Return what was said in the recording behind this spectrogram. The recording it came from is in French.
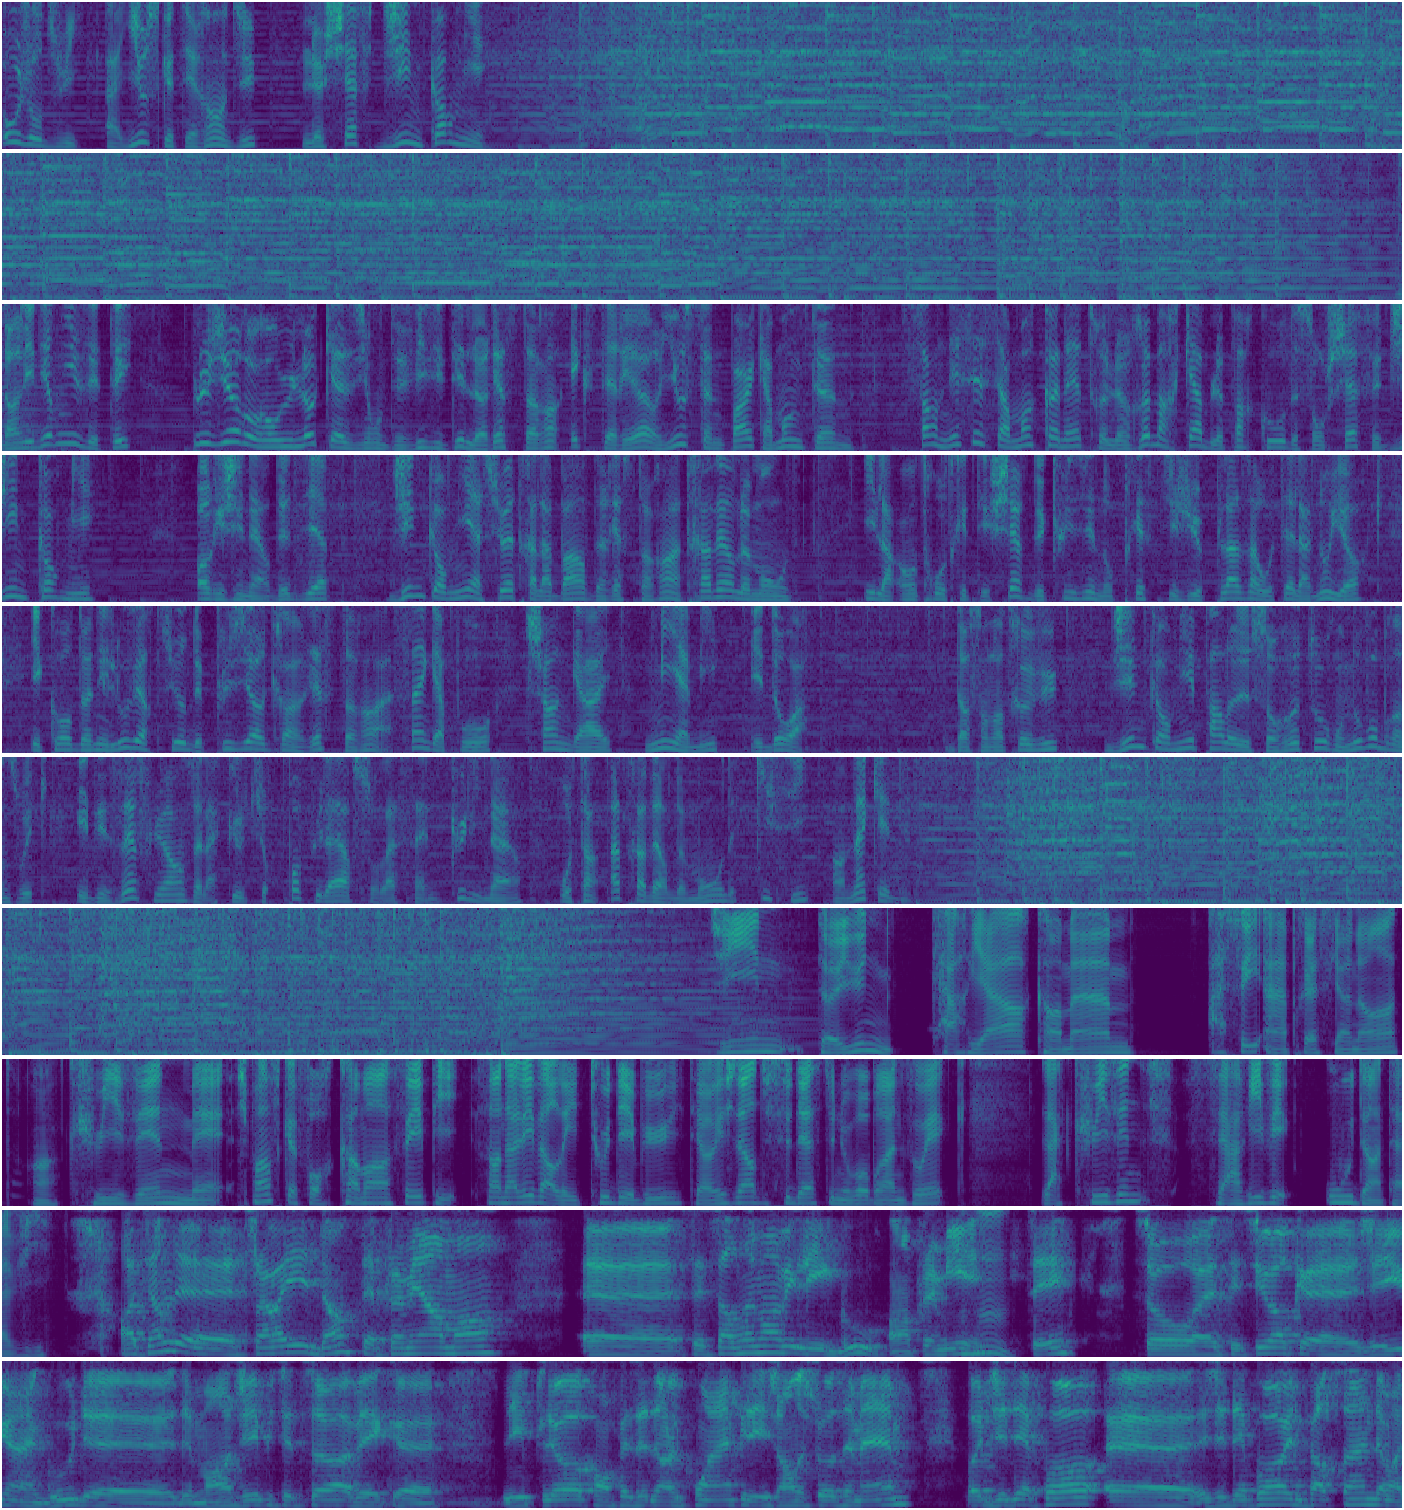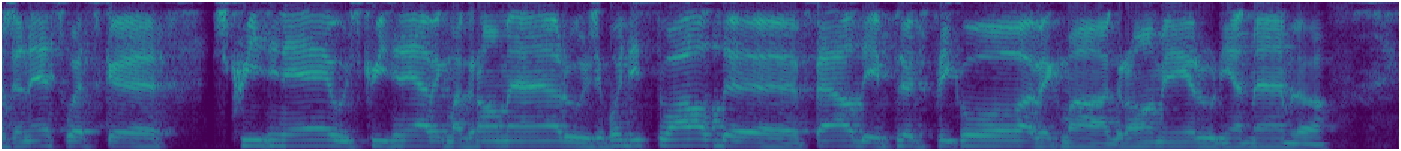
Aujourd'hui, à You que t'es rendu, le chef Gene Cormier. Dans les derniers étés, plusieurs auront eu l'occasion de visiter le restaurant extérieur Houston Park à Moncton, sans nécessairement connaître le remarquable parcours de son chef Gene Cormier. Originaire de Dieppe, Gene Cormier a su être à la barre de restaurants à travers le monde. Il a entre autres été chef de cuisine au prestigieux Plaza Hotel à New York et coordonné l'ouverture de plusieurs grands restaurants à Singapour, Shanghai, Miami et Doha. Dans son entrevue, Gene Cormier parle de son retour au Nouveau-Brunswick et des influences de la culture populaire sur la scène culinaire, autant à travers le monde qu'ici en Acadie. Jean, tu as eu une carrière quand même assez impressionnante en cuisine, mais je pense qu'il faut recommencer puis s'en aller vers les tout débuts. Tu es originaire du sud-est du Nouveau-Brunswick. La cuisine, c'est arrivé où dans ta vie? En termes de travailler dedans, c'était premièrement, euh, c'est certainement avec les goûts en premier, tu sais. So, euh, c'est sûr que j'ai eu un goût de, de, manger puis tout ça avec euh, les plats qu'on faisait dans le coin puis les genres de choses de même. Mais j'étais pas, euh, j'étais pas une personne de ma jeunesse où est-ce que je cuisinais ou je cuisinais avec ma grand-mère ou j'ai pas d'histoire de faire des plats de frico avec ma grand-mère ou rien de même là.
